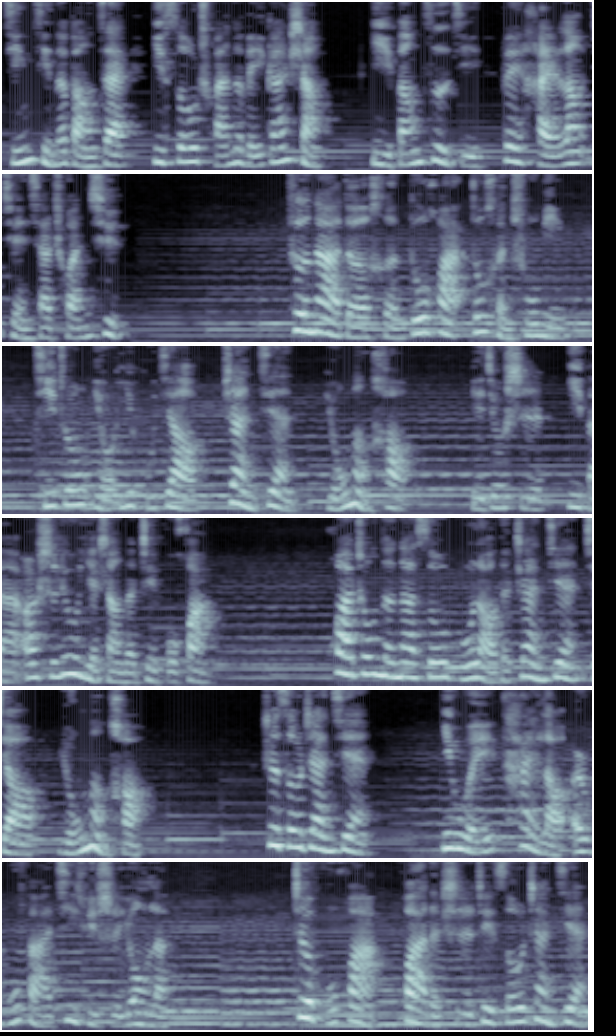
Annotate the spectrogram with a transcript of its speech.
紧紧地绑在一艘船的桅杆上，以防自己被海浪卷下船去。特纳的很多画都很出名，其中有一幅叫《战舰勇猛号》，也就是一百二十六页上的这幅画。画中的那艘古老的战舰叫勇猛号。这艘战舰因为太老而无法继续使用了。这幅画画的是这艘战舰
